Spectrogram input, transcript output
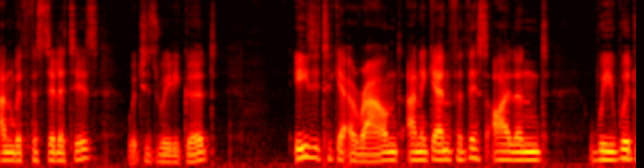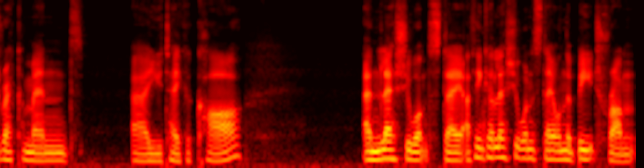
and with facilities, which is really good. Easy to get around, and again for this island, we would recommend uh, you take a car unless you want to stay i think unless you want to stay on the beachfront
